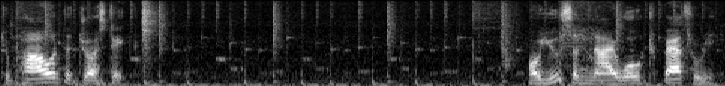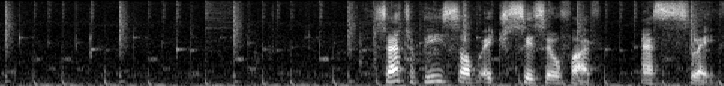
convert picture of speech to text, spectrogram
to power the joystick or use a 9V battery. Set a piece of HC05 as slave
